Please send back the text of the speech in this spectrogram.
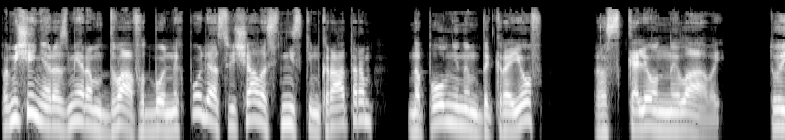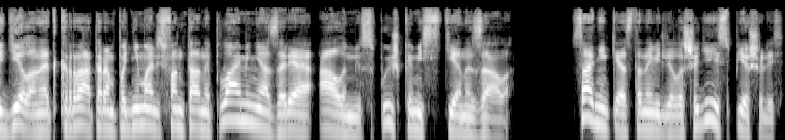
Помещение размером в два футбольных поля освещалось низким кратером, наполненным до краев раскаленной лавой. То и дело над кратером поднимались фонтаны пламени, озаряя алыми вспышками стены зала. Садники остановили лошадей и спешились.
